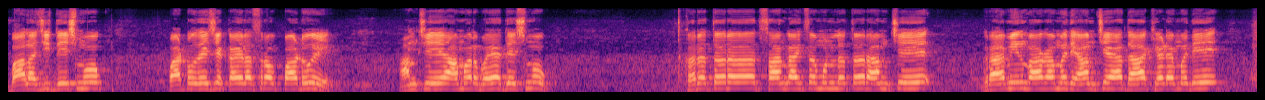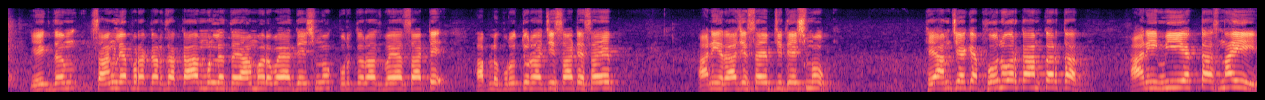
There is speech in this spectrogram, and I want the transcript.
बालाजी देशमुख पाटोद्याचे कैलासराव पाडवे आमचे अमरभया देशमुख. खरं तर सांगायचं म्हणलं तर आमचे ग्रामीण भागामध्ये आमच्या दहा खेड्यामध्ये एकदम चांगल्या प्रकारचा काम म्हणलं तर अमरभया देशमुख पृथ्वीराज भया साठे आपलं पृथ्वीराजी साठे साहेब आणि राजेसाहेबजी देशमुख हे आमच्या एका फोनवर काम करतात. आणि मी एकटाच नाही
